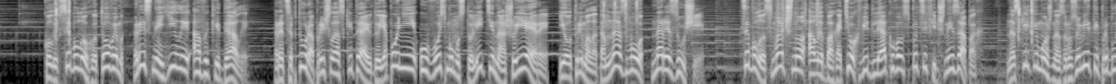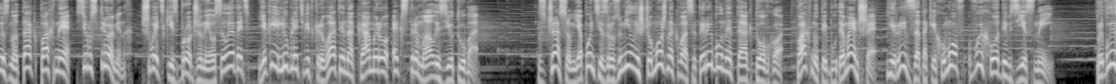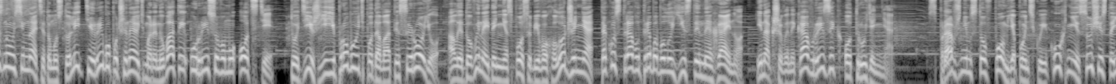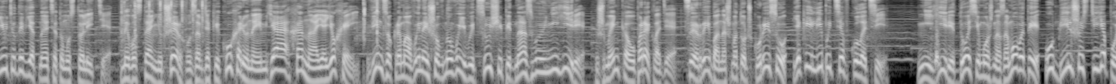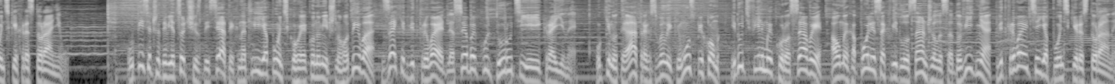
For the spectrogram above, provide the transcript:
Коли все було готовим, рис не їли, а викидали. Рецептура прийшла з Китаю до Японії у 8 столітті нашої ери і отримала там назву нарезуші. Це було смачно, але багатьох відлякував специфічний запах. Наскільки можна зрозуміти, приблизно так пахне сюрстрьомінг – шведський зброджений оселедець, який люблять відкривати на камеру екстремали з Ютуба. З часом японці зрозуміли, що можна квасити рибу не так довго, пахнути буде менше, і рис за таких умов виходив з'ясний. Приблизно у 17 столітті рибу починають маринувати у рисовому оцті. Тоді ж її пробують подавати сирою, але до винайдення способів охолодження таку страву треба було їсти негайно, інакше виникав ризик отруєння. Справжнім стовпом японської кухні суші стають у 19 столітті. Не в останню чергу завдяки кухарю на ім'я Ханая Йохей. Він, зокрема, винайшов новий вид суші під назвою Нігірі жменька у перекладі. Це риба на шматочку рису, який ліпиться в кулаці. Нігірі досі можна замовити у більшості японських ресторанів. У 1960-х на тлі японського економічного дива захід відкриває для себе культуру цієї країни. У кінотеатрах з великим успіхом ідуть фільми Куросави, а у мегаполісах від Лос-Анджелеса до Відня відкриваються японські ресторани.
